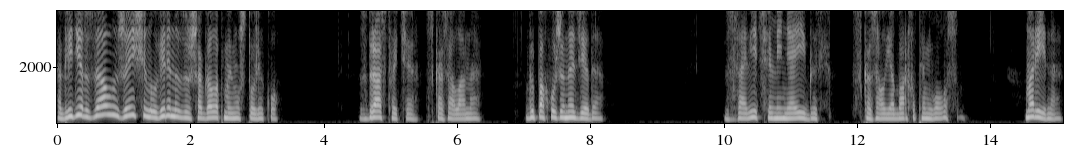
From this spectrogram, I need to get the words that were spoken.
Оглядев зал, женщина уверенно зашагала к моему столику. «Здравствуйте», — сказала она. «Вы похожи на деда». «Зовите меня Игорь», — сказал я бархатным голосом. «Марина.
